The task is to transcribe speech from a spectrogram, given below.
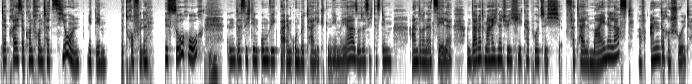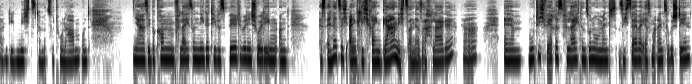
der Preis der Konfrontation mit dem Betroffenen ist so hoch, mhm. dass ich den Umweg bei einem Unbeteiligten nehme, ja, so dass ich das dem anderen erzähle. Und damit mache ich natürlich viel kaputt. Ich verteile meine Last auf andere Schultern, die nichts damit zu tun haben. Und ja, sie bekommen vielleicht so ein negatives Bild über den Schuldigen und es ändert sich eigentlich rein gar nichts an der Sachlage, ja. Ähm, mutig wäre es vielleicht in so einem Moment, sich selber erstmal einzugestehen,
